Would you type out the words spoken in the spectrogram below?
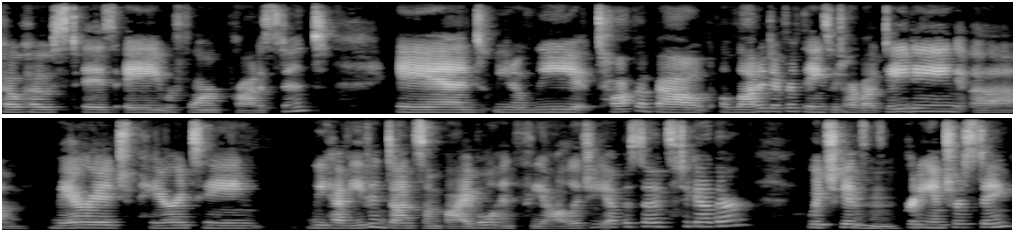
co host is a Reformed Protestant. And, you know, we talk about a lot of different things. We talk about dating, um, marriage, parenting, we have even done some Bible and theology episodes together, which gets mm-hmm. pretty interesting.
